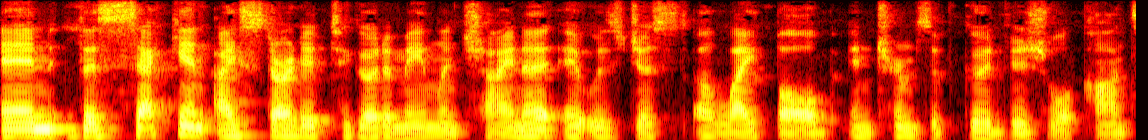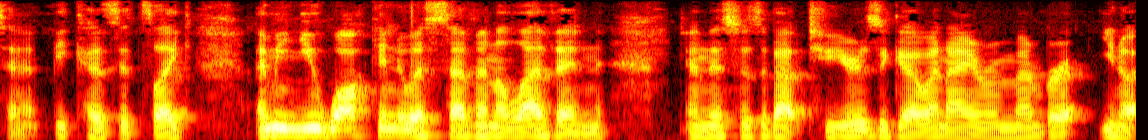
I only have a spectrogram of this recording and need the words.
And the second I started to go to mainland China, it was just a light bulb in terms of good visual content because it's like, I mean, you walk into a 7 Eleven, and this was about two years ago. And I remember, you know,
